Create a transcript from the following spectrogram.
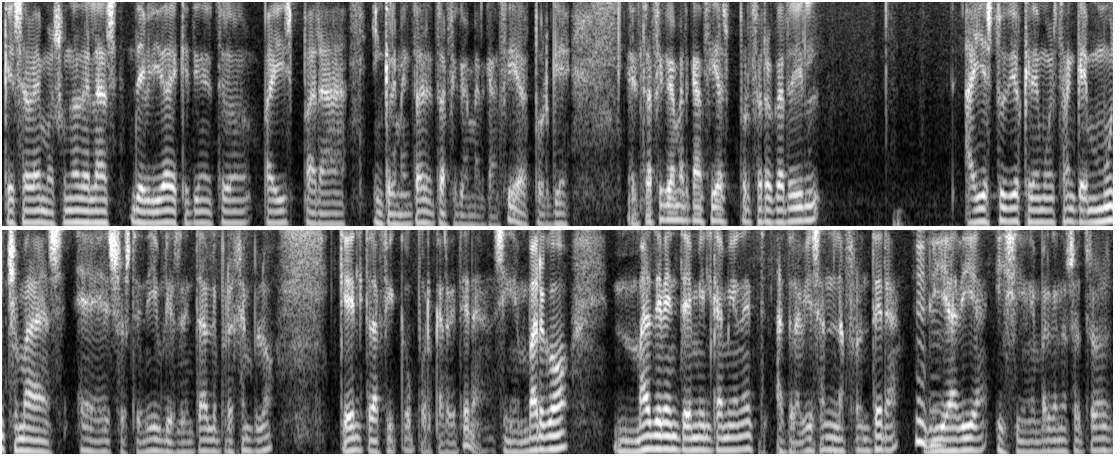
que sabemos una de las debilidades que tiene este país para incrementar el tráfico de mercancías, porque el tráfico de mercancías por ferrocarril hay estudios que demuestran que es mucho más eh, sostenible y rentable, por ejemplo, que el tráfico por carretera. Sin embargo, más de 20.000 camiones atraviesan la frontera día a día y sin embargo nosotros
